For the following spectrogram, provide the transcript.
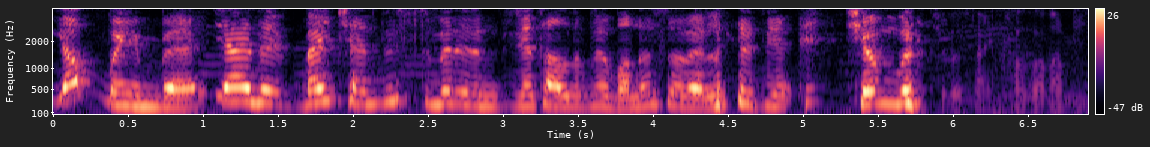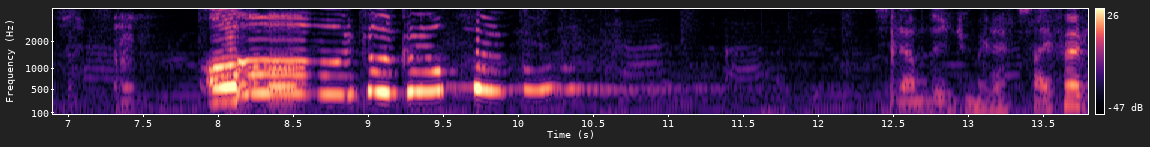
yapmayın be. Yani ben kendi üstüme dedim jet aldım ve bana söverler diye. Chamber. De sen kazanamayacaksın. Aa kanka yapmayın ne olur. Selamünaleyküm beyler. Cypher. Hı.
